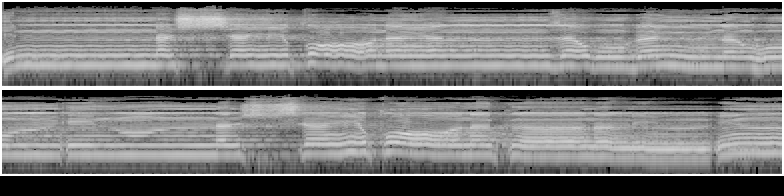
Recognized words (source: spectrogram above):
إن الشيطان ينزغ بينهم إن الشيطان كان للإنسان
